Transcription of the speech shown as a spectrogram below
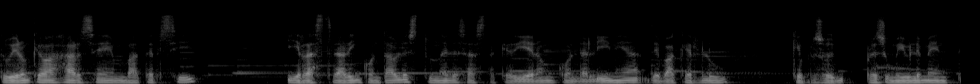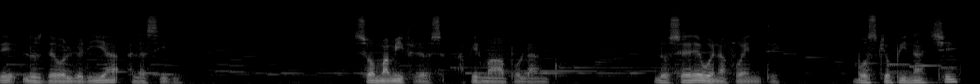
Tuvieron que bajarse en Battersea y rastrear incontables túneles hasta que dieron con la línea de Bakerloo que presumiblemente los devolvería a la City. Son mamíferos, afirmaba Polanco. Lo sé de buena fuente. ¿Vos qué opinache?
